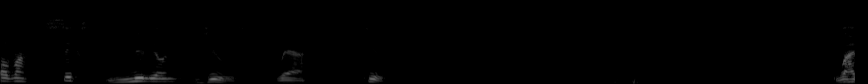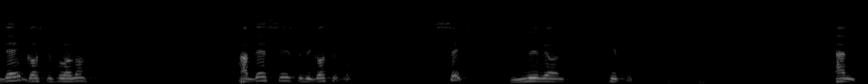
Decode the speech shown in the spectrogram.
over 6 million Jews were killed. Were they God's people or not? Have they ceased to be God's people? Six million people. And,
